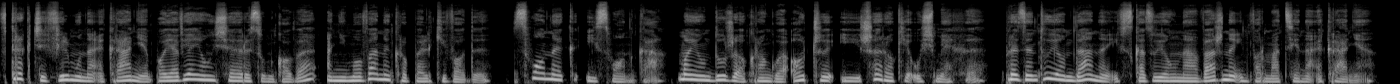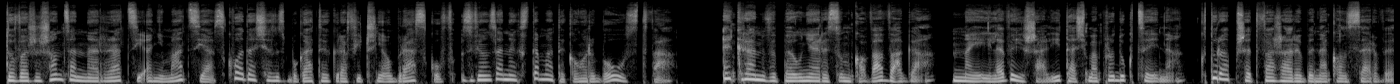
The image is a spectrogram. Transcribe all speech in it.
W trakcie filmu na ekranie pojawiają się rysunkowe, animowane kropelki wody, słonek i słonka. Mają duże okrągłe oczy i szerokie uśmiechy. Prezentują dane i wskazują na ważne informacje na ekranie. Towarzysząca narracji animacja składa się z bogatych graficznie obrazków związanych z tematyką rybołówstwa. Ekran wypełnia rysunkowa waga. Na jej lewej szali taśma produkcyjna, która przetwarza ryby na konserwy,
